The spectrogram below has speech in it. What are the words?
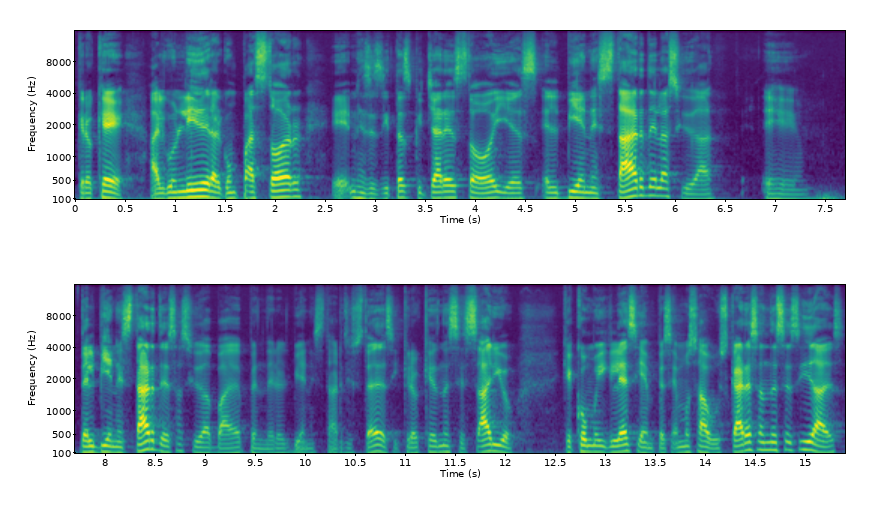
creo que algún líder, algún pastor necesita escuchar esto hoy, es el bienestar de la ciudad. Del bienestar de esa ciudad va a depender el bienestar de ustedes. Y creo que es necesario que como iglesia empecemos a buscar esas necesidades,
